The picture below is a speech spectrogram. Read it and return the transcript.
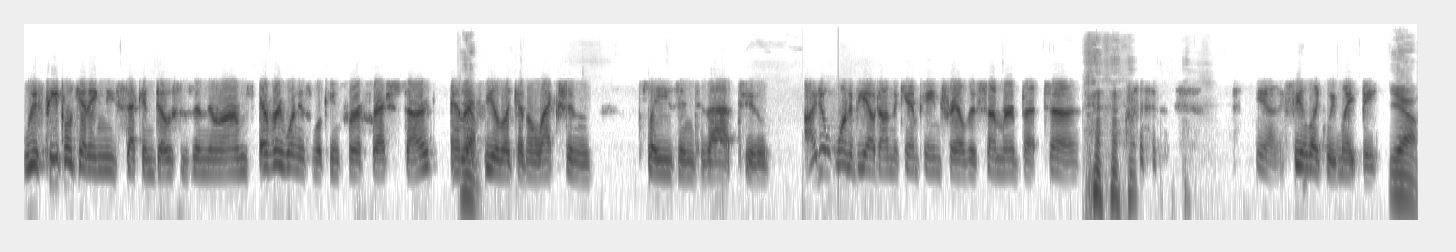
with people getting these second doses in their arms, everyone is looking for a fresh start, and yeah. I feel like an election plays into that too. I don't want to be out on the campaign trail this summer, but uh, yeah, I feel like we might be. Yeah.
